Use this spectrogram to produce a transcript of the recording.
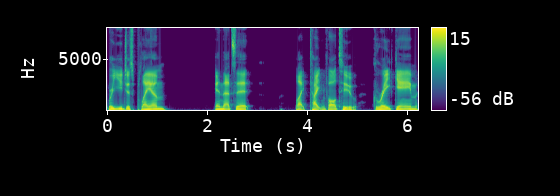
where you just play them and that's it like Titanfall 2, great game,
